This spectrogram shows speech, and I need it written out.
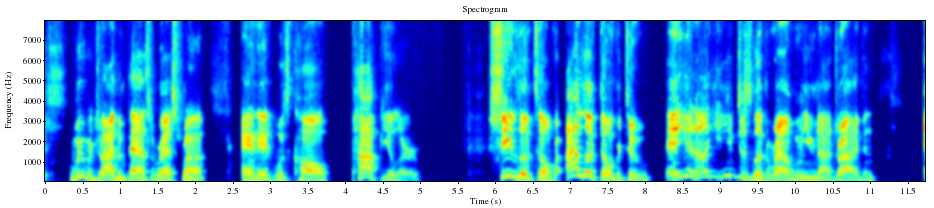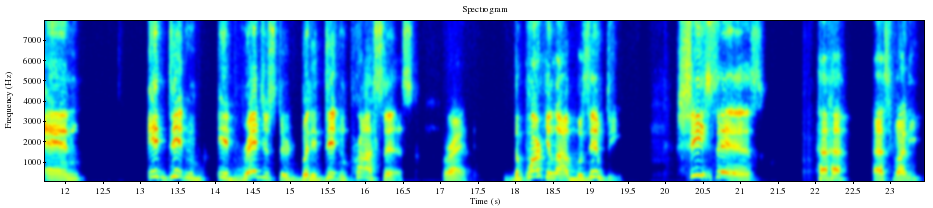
we were driving past a restaurant, and it was called Popular. She looks over. I looked over too, and you know, you just look around when you're not driving, and it didn't. It registered, but it didn't process. Right. The parking lot was empty. She says, "That's funny."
